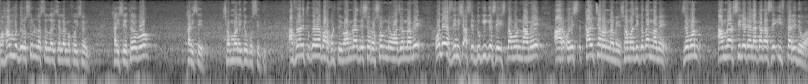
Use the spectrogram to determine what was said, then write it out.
মোহাম্মদ রসুল্লাহ সাল্লাহ ইসলামে কইছেন, খাইছে তো খাইছে, সম্মানিত উপস্থিতি। আপনার তুকাইয়া বার করতে হবে আমরা দেশের রসম নেওয়াজের নামে অনেক জিনিস আছে, ঢুকি গেছে ইসলামের নামে আর কালচারের নামে, সামাজিকতার নামে। যেমন আমরা সিলেট এলাকাত আছে ইফতারি দেওয়া।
